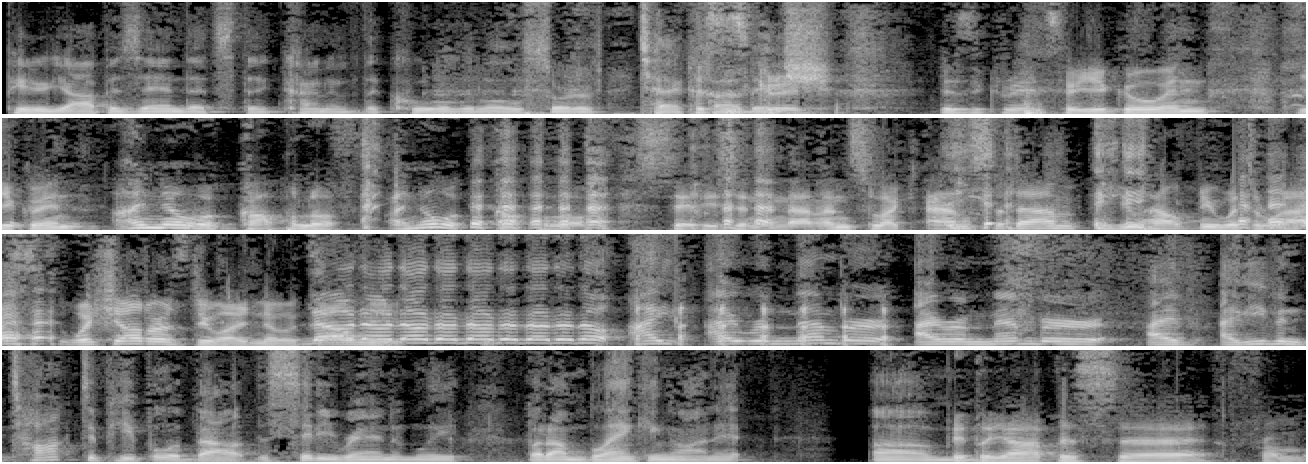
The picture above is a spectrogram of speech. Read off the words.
Peter Jaap is in? That's the kind of the cool little sort of tech This hub-ish. great. This is great. So you go in, you go in. I know a couple of, I know a couple of cities in the Netherlands, like Amsterdam. Can you help me with the rest. Which others do I know? No, Tell no, me. no, no, no, no, no, no, no. I, I remember, I remember. I've, I've even talked to people about the city randomly, but I'm blanking on it. Um, Peter Jaap is uh, from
